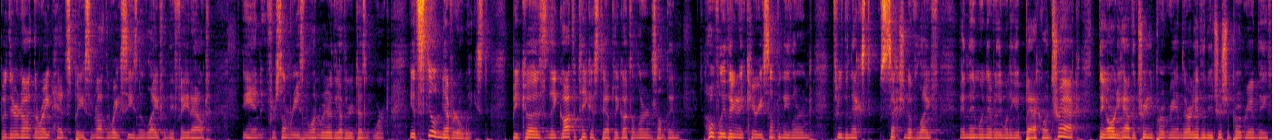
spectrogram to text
but they're not in the right headspace, they're not in the right season of life, and they fade out. And for some reason, one way or the other, it doesn't work. It's still never a waste because they got to take a step, they got to learn something. Hopefully, they're going to carry something they learned through the next section of life and then whenever they want to get back on track, they already have the training program, they already have the nutrition program, they've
